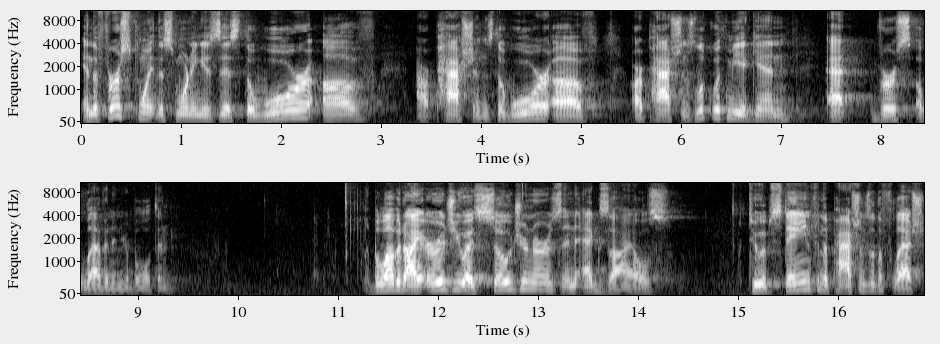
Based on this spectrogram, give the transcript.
And the first point this morning is this the war of our passions. The war of our passions. Look with me again at verse 11 in your bulletin. Beloved, I urge you as sojourners and exiles to abstain from the passions of the flesh,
